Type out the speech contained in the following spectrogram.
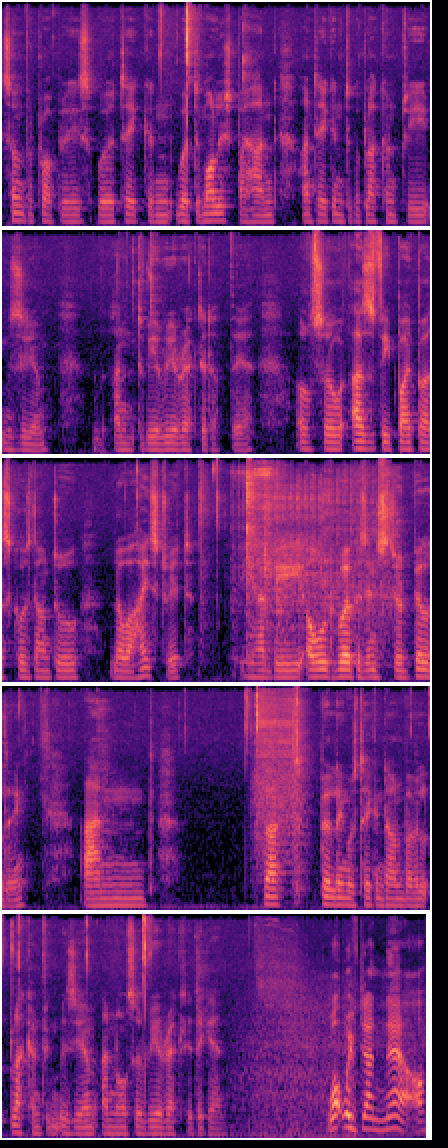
Some of the properties were taken were demolished by hand and taken to the Black Country Museum and to be re-erected up there. Also, as the bypass goes down to Lower High Street, you had the old Workers' Institute building and that building was taken down by the Black Country Museum and also re-erected again. What we've done now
